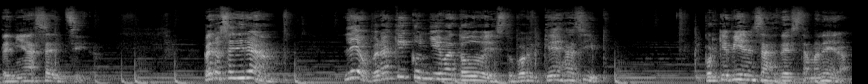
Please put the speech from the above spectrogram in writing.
tenía sed, Pero se dirán, Leo, ¿pero a qué conlleva todo esto? ¿Por qué es así? ¿Por qué piensas de esta manera?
